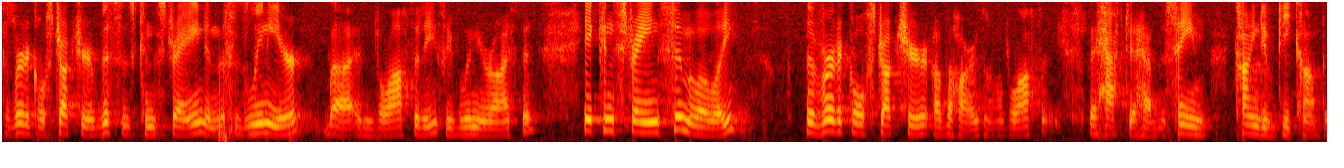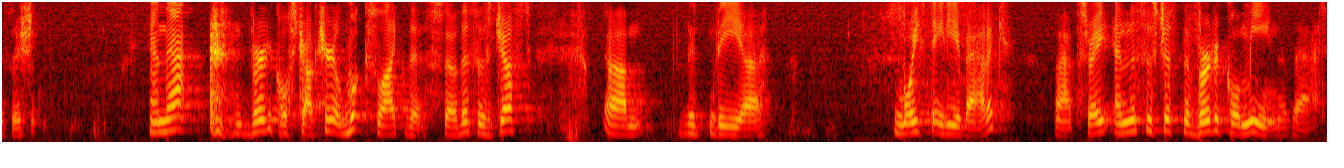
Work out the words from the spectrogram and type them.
the vertical structure of this is constrained, and this is linear uh, in velocities. We've linearized it. It constrains similarly the vertical structure of the horizontal velocities. They have to have the same kind of decomposition. And that vertical structure looks like this. So this is just um, the, the uh, moist adiabatic lapse rate, and this is just the vertical mean of that.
